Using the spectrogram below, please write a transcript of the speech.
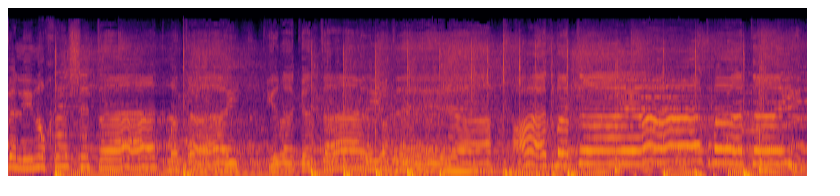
ולי לוחשת עד מתי כי רק אתה יודע. עד מתי, עד מתי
